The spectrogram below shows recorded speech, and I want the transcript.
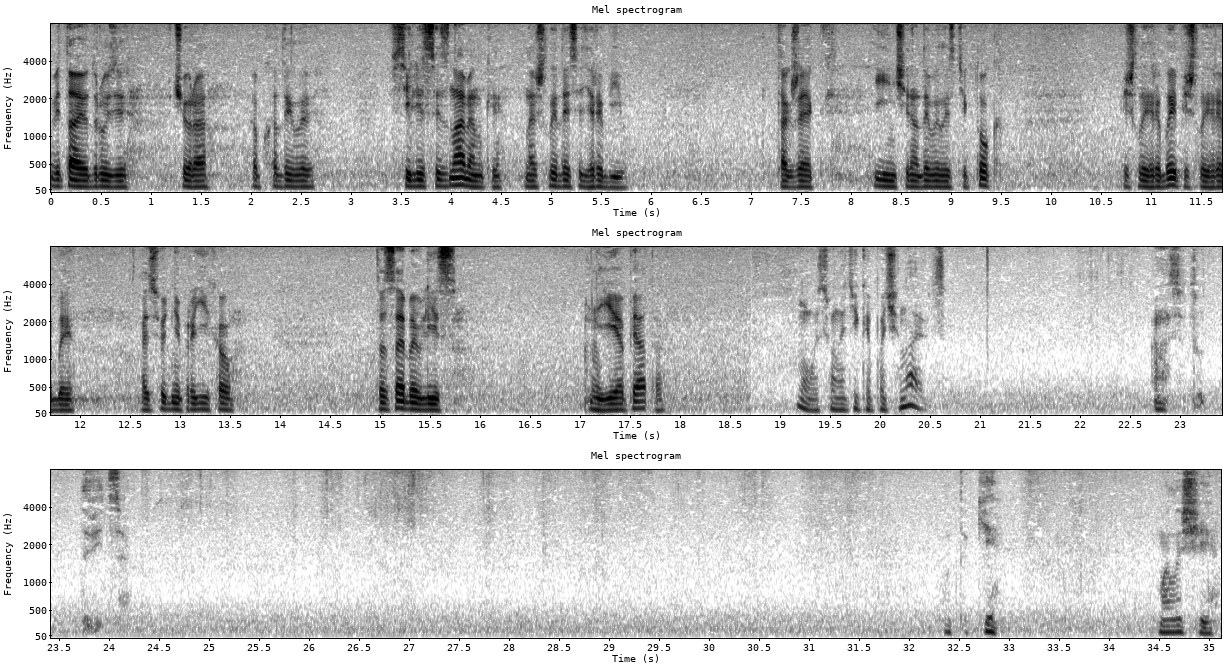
Вітаю, друзі! Вчора обходили всі ліси Знам'янки, знайшли 10 грибів. Так же, як і інші надивились TikTok, пішли гриби, пішли гриби. А сьогодні приїхав до себе в ліс. Є опята. Ну, ось вони тільки починаються. Ось тут, дивіться. Отакі малиші.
